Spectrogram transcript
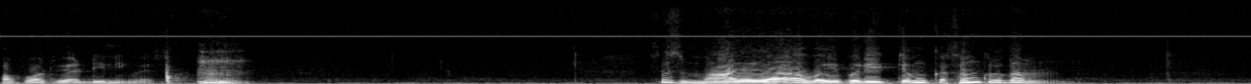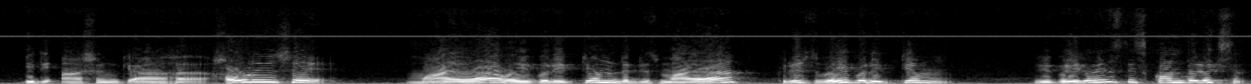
of what we are dealing with. says Maya Vaiparityam Kasam iti Ashankyaha. How do you say Maya Vaiparityam that this Maya creates Vaiparityam? Viparita means this contradiction.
